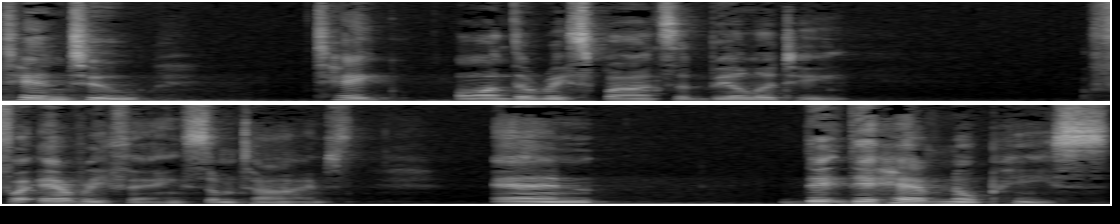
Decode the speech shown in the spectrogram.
tend to take on the responsibility for everything sometimes. And they they have no peace.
